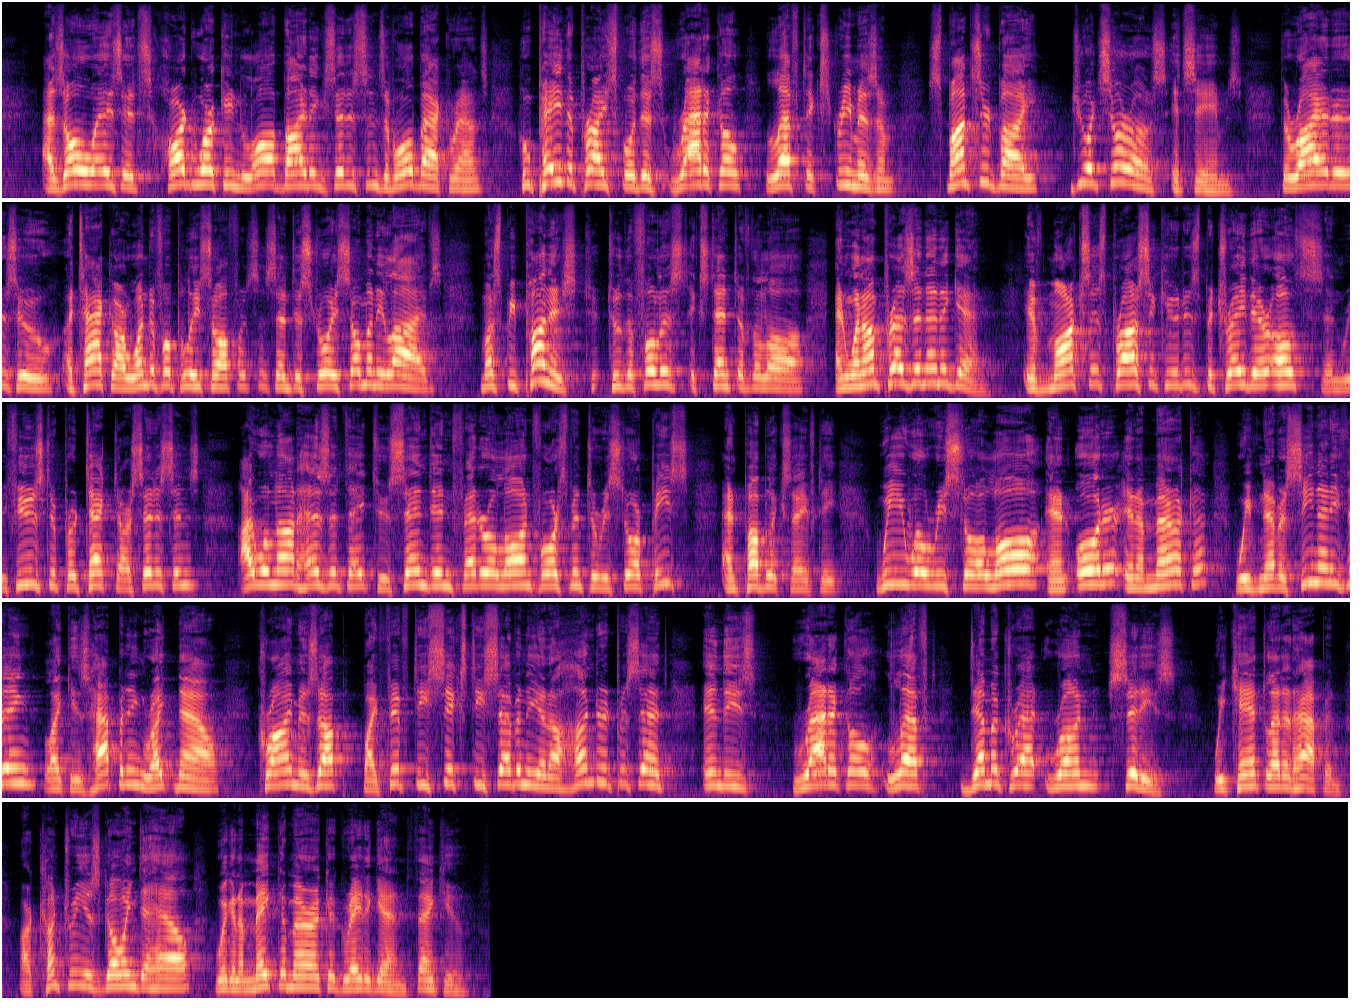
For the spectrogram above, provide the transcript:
As always, it's hardworking, law abiding citizens of all backgrounds who pay the price for this radical left extremism, sponsored by George Soros, it seems. The rioters who attack our wonderful police officers and destroy so many lives must be punished to the fullest extent of the law. And when I'm president again, if Marxist prosecutors betray their oaths and refuse to protect our citizens, I will not hesitate to send in federal law enforcement to restore peace and public safety. We will restore law and order in America. We've never seen anything like is happening right now. Crime is up by 50, 60, 70, and 100% in these radical left, Democrat run cities. We can't let it happen. Our country is going to hell. We're going to make America great again. Thank you.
